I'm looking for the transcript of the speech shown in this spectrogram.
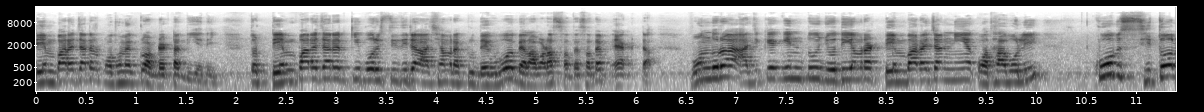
টেম্পারেচারের প্রথমে একটু আপডেটটা দিয়ে দিই। তো টেম্পারেচারের কি পরিস্থিতিটা আছে আমরা একটু দেখব বেলা বাড়ার সাথে সাথে একটা। বন্ধুরা, আজকে কিন্তু যদি আমরা টেম্পারেচার নিয়ে কথা বলি, খুব শীতল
